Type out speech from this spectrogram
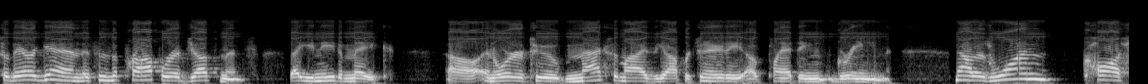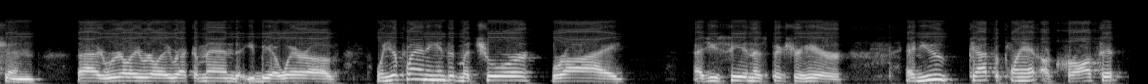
So there again, this is the proper adjustments that you need to make uh, in order to maximize the opportunity of planting green. Now there's one caution that I really, really recommend that you be aware of. When you're planting into mature rye, as you see in this picture here, and you got the plant across it,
